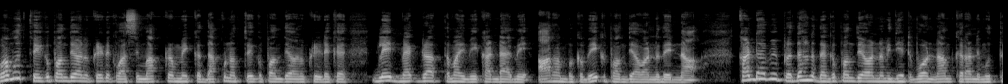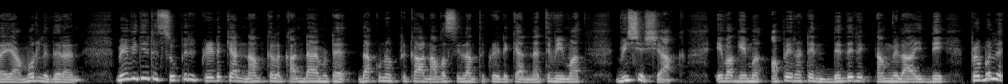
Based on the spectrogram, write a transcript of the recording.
වමත් වේග පන්දු යවන ක්‍රීඩක වසිම් අක්‍රම එක්ක දකුණත් වේග පන්දු යවන ක්‍රීඩක ග්ලෙන් මැක්ග්‍රාත් තමයි මේ කණ්ඩායමේ ආරම්භක වේග පන්දු යවන්න දෙන්නා. කණ්ඩායමේ ප්‍රධාන දඟපන්දු යවන්න විදිහට වෝන් නම් කරන්නේ මුත්තයා මුර්ලිදරන්. මේ විදිහට සුපිරි ක්‍රීඩකයන් නම් කළ කණ්ඩායමට දකුණු අප්‍රිකා නවසීලන්ත ක්‍රීඩකයන් නැතිවීමත් විශේෂයක්. ඒ වගේම අපේ රටෙන් දෙදෙනෙක් නම් වෙලා ඉද්දී ප්‍රබල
